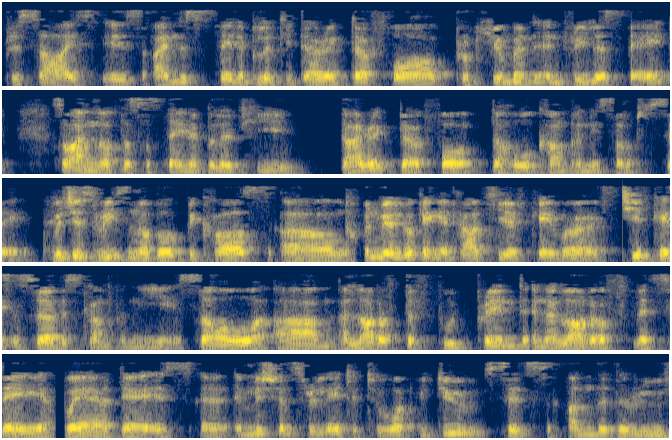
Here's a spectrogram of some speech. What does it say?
precise is I'm the sustainability director for procurement and real estate. So I'm not the sustainability director for the whole company, so to say, which is reasonable because uh, when we're looking at how GfK works, GfK is a service company. So um, a lot of the footprint and a lot of, let's say, where there is uh, emissions related to what we do sits under the roof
